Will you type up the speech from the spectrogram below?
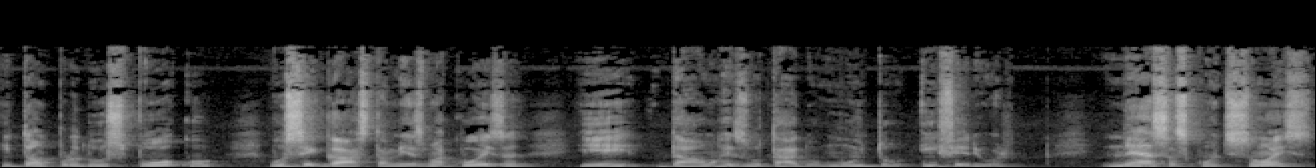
Então produz pouco, você gasta a mesma coisa e dá um resultado muito inferior. Nessas condições,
